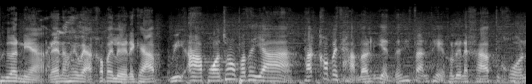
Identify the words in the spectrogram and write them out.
เพื่อนๆเนี่ยแนะนำให้แวะเข้าไปเลยนะครับ VR พอช่องพัทยาทักเข้าไปถามรายละเอียดได้ที่แฟนเพจเขาเลยนะครับทุกคน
